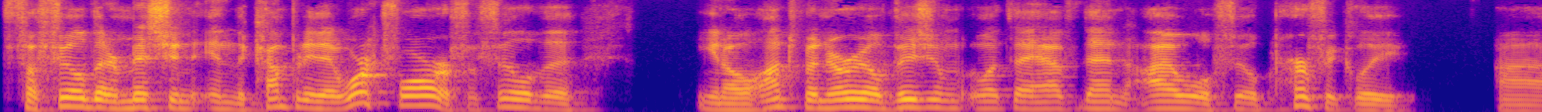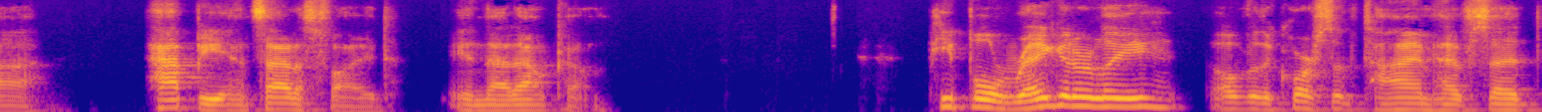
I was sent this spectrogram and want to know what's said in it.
fulfill their mission in the company they work for or fulfill the you know entrepreneurial vision what they have then i will feel perfectly uh, happy and satisfied in that outcome people regularly over the course of time have said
